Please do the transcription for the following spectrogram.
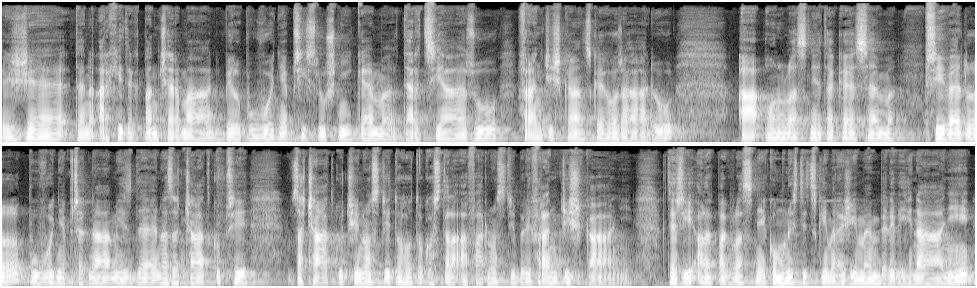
že ten architekt pan Čermák byl původně příslušníkem terciářů františkánského řádu A on vlastně také sem přivedl, původně před námi zde na začátku, při začátku činnosti tohoto kostela a farnosti byli františkáni, kteří ale pak vlastně komunistickým režimem byli vyhnáni.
